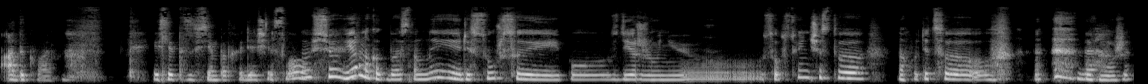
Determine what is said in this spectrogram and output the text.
адекватно, если это совсем подходящее слово. Ну, все верно, как бы основные ресурсы по сдерживанию собственничества находятся Да. в муже.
